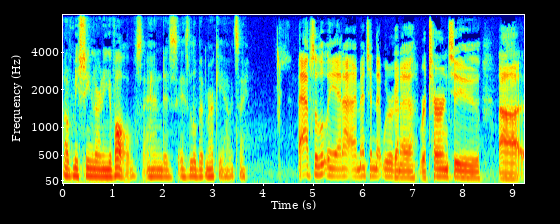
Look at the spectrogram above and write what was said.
of machine learning evolves and is is a little bit murky i would say. Absolutely. And i, I mentioned that we were going to return to uh,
